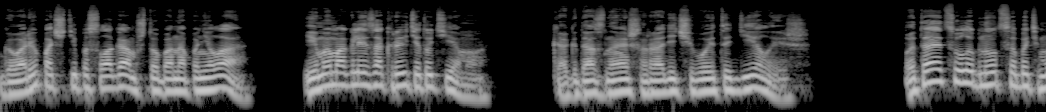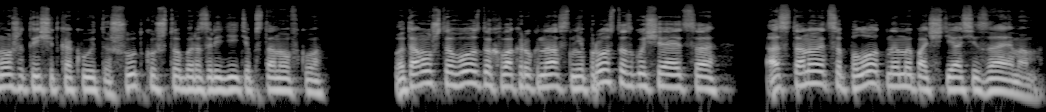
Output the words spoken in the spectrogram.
Говорю почти по слогам, чтобы она поняла, и мы могли закрыть эту тему. Когда знаешь, ради чего это делаешь. Пытается улыбнуться, быть может, ищет какую-то шутку, чтобы разрядить обстановку, потому что воздух вокруг нас не просто сгущается, а становится плотным и почти осязаемым.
